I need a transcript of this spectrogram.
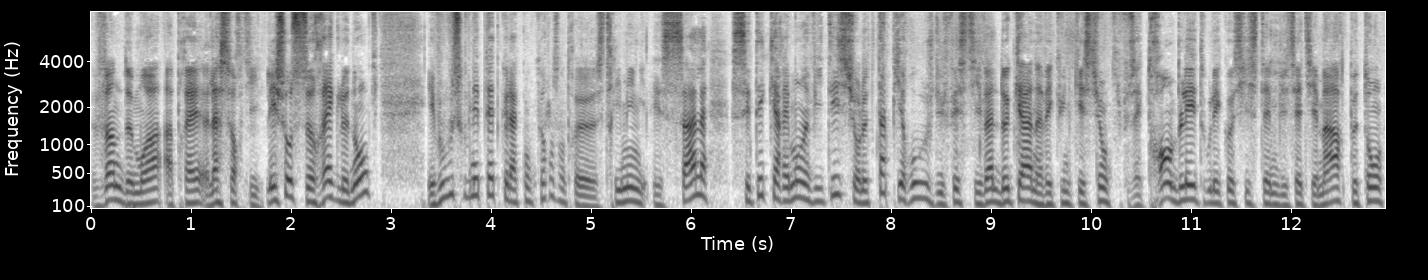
22 mois après la sortie. Les choses se règlent donc, et vous vous souvenez peut-être que la concurrence entre streaming et salle s'était carrément invitée sur le tapis rouge du Festival de Cannes avec une question qui faisait trembler tout l'écosystème du 7e art. Peut-on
